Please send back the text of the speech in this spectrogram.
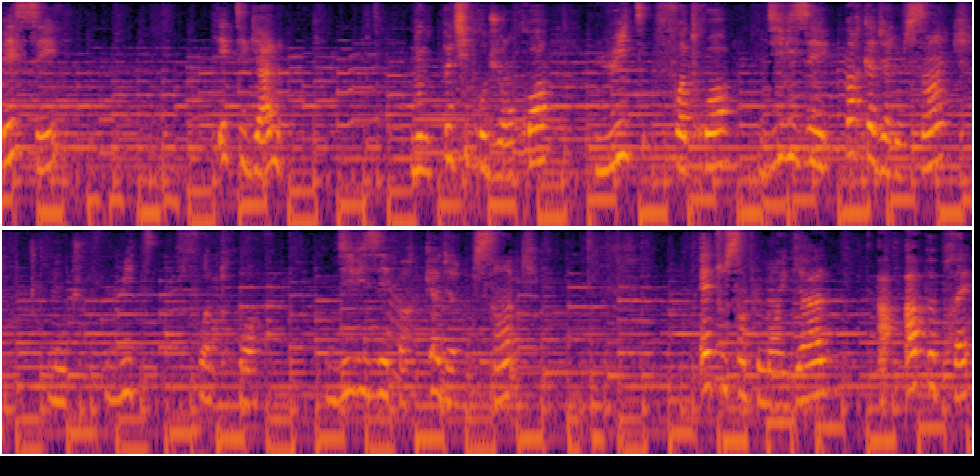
BC est égal, donc petit produit en croix, 8 fois 3 divisé par 4,5, donc 8 fois 3 divisé par 4,5 est tout simplement égal à à peu près,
